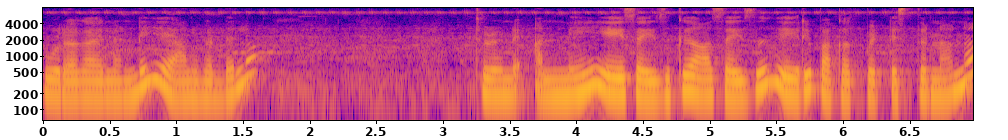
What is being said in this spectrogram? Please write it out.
కూరగాయలండి ఆలుగడ్డలు. చూడండి అన్నీ ఏ సైజుకి ఆ సైజు ఏరి పక్కకు పెట్టేస్తున్నాను.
